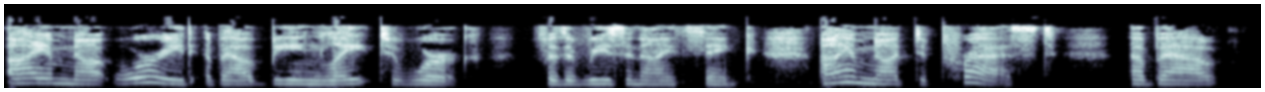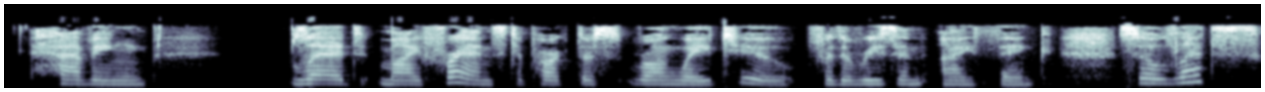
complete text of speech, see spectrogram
I am not worried about being late to work for the reason I think. I am not depressed about having led my friends to park the wrong way too for the reason I think. So let's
